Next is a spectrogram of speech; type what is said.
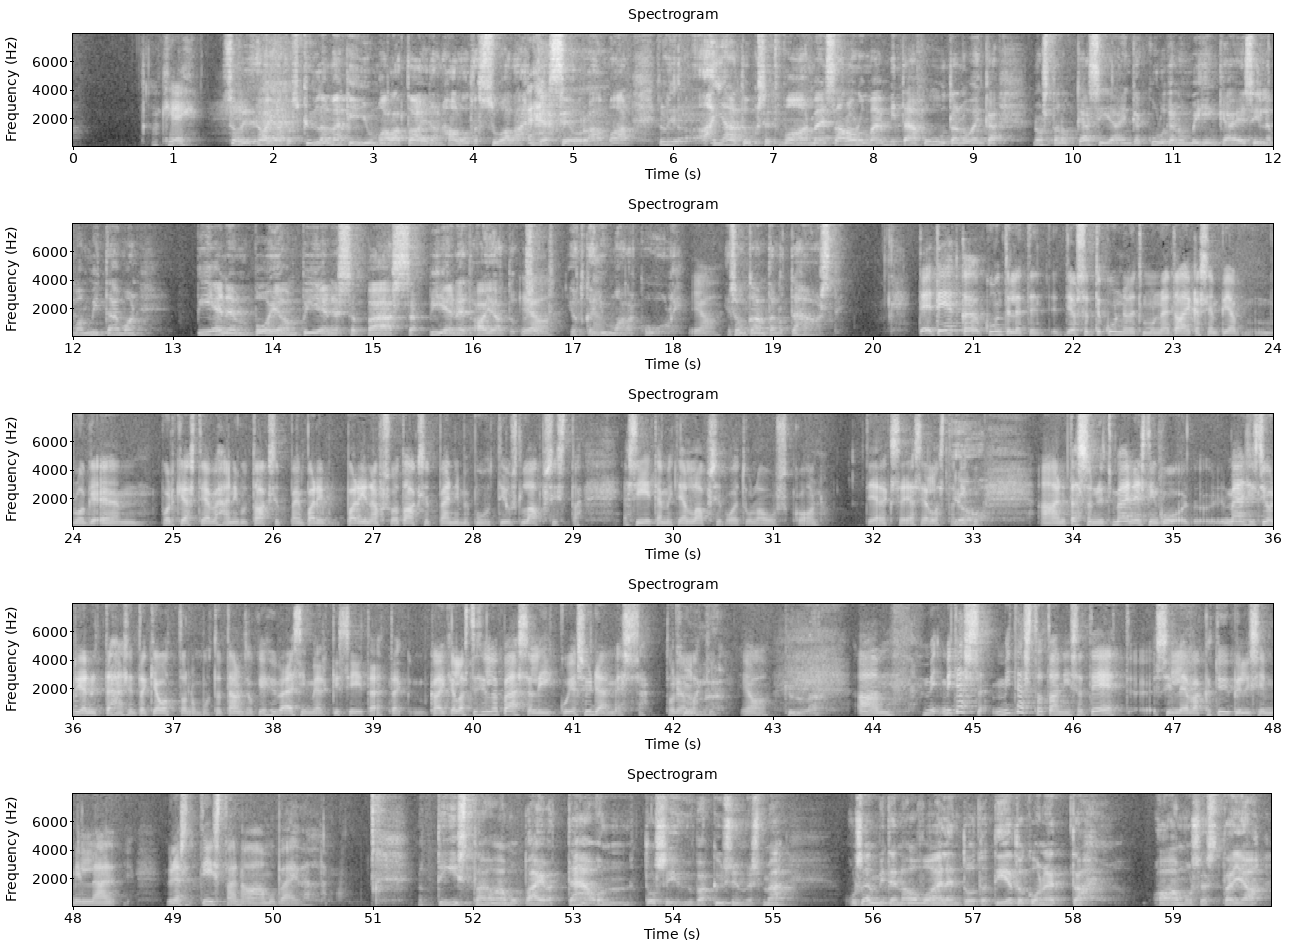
Okei. Okay. Se oli ajatus. Kyllä mäkin Jumala taidan haluta sua lähteä seuraamaan. Se oli ajatukset vaan. Mä en sanonut, mä en mitään huutanut, enkä nostanut käsiä, enkä kulkenut mihinkään esille, vaan mitään, vaan pienen pojan pienessä päässä pienet ajatukset, Joo, jotka jo. Jumala kuuli. Joo. Ja se on kantanut tähän asti. Te, te jotka kuuntelette, jos olette kuunnelleet mun näitä aikaisempia blog, ähm, podcasteja vähän niin kuin taaksepäin, pari, pari napsua taaksepäin, niin me puhuttiin just lapsista ja siitä, miten lapsi voi tulla uskoon, tiedätkö ja sellaista. Joo. Niin kuin, Aa, niin tässä on nyt, mä en, edes, niin kuin, mä en siis Jorja nyt tähän sen takia ottanut, mutta tämä on oikein hyvä esimerkki siitä, että kaikenlaista sillä päässä liikkuu ja sydämessä todellakin. Kyllä, Joo. kyllä. Um, mitäs mitäs tota, niin sä teet silleen vaikka tyypillisimmillään yleensä tiistaina aamupäivällä? No tiistai-aamupäivä, tämä on tosi hyvä kysymys. Mä useimmiten availen tuota tietokonetta aamusesta ja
